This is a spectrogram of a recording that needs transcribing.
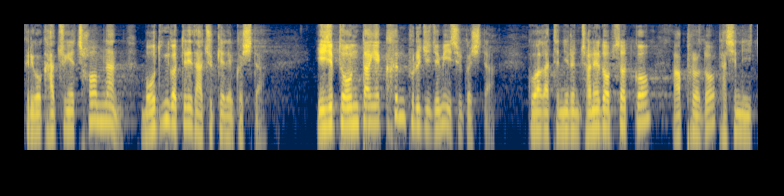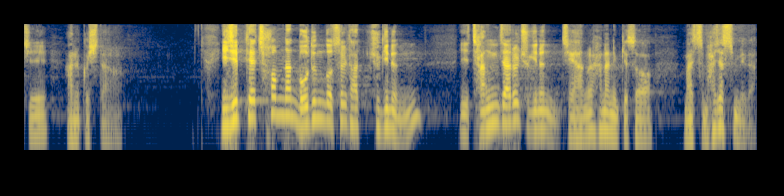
그리고 가축에 처음 난 모든 것들이 다 죽게 될 것이다. 이집트 온 땅에 큰 부르짖음이 있을 것이다. 그와 같은 일은 전에도 없었고 앞으로도 다시는 있지 않을 것이다. 이집트에 처음 난 모든 것을 다 죽이는 이 장자를 죽이는 재앙을 하나님께서 말씀하셨습니다.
